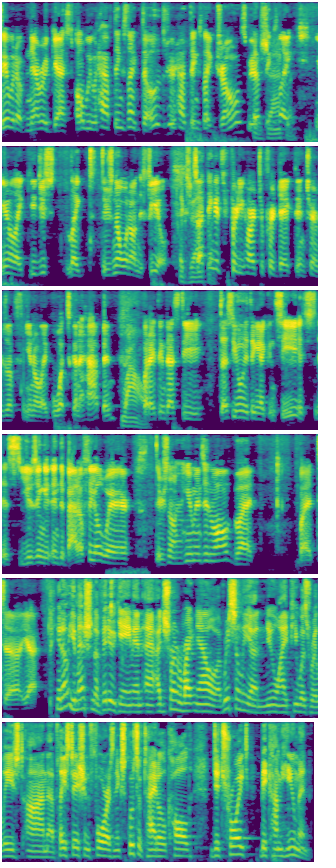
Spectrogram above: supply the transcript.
they would have never guessed, oh, we would have things like those. We would have things like drones. We would exactly. have things like, you know, like you just, like, there's no one on the field. Exactly. So I think it's pretty hard to predict in terms of, you know, like what's going to happen. Wow. But I think that's the, that's the only thing I can see. It's, it's using it in the battlefield where there's no humans involved, but but uh, yeah. You know, you mentioned a video game, and uh, I just remember right now, uh, recently a new IP was released on uh, PlayStation 4 as an exclusive title called Detroit Become Human.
